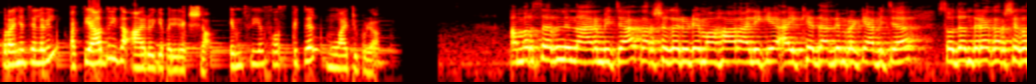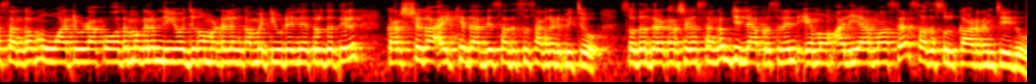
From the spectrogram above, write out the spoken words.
കുറഞ്ഞ ചെലവിൽ അത്യാധുനിക ആരോഗ്യ പരിരക്ഷ. M C S hospital Muvattupuzha. അമൃത്സറിൽ നിന്ന് ആരംഭിച്ച കർഷകരുടെ മഹാറാലിക്ക് ഐക്യദാർഢ്യം പ്രഖ്യാപിച്ച് സ്വതന്ത്ര കർഷക സംഘം മൂവാറ്റുപുഴ കോതമംഗലം നിയോജക മണ്ഡലം കമ്മിറ്റിയുടെ നേതൃത്വത്തിൽ കർഷക ഐക്യദാർഢ്യ സദസ്സ് സംഘടിപ്പിച്ചു. സ്വതന്ത്ര കർഷക സംഘം ജില്ലാ president M M Aliyar master സദസ്സ് ഉദ്ഘാടനം ചെയ്തു.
